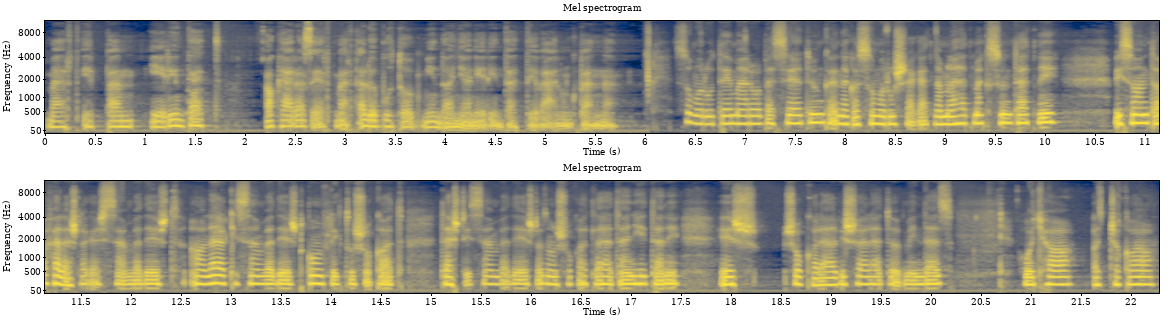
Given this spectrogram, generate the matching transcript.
mert éppen érintett, akár azért, mert előbb-utóbb mindannyian érintetté válunk benne. Szomorú témáról beszéltünk, ennek a szomorúságát nem lehet megszüntetni, viszont a felesleges szenvedést, a lelki szenvedést, konfliktusokat, testi szenvedést, azon sokat lehet enyhíteni, és sokkal elviselhetőbb mindez, hogyha az csak a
